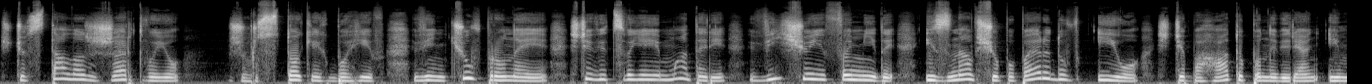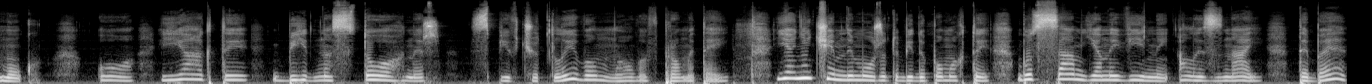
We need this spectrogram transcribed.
що стала жертвою жорстоких богів. Він чув про неї ще від своєї матері, віщої Феміди, і знав, що попереду в Іо ще багато поневірянь і мук. О, як ти, бідна, стогнеш, співчутливо мовив Прометей. Я нічим не можу тобі допомогти, бо сам я невільний, але знай, тебе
